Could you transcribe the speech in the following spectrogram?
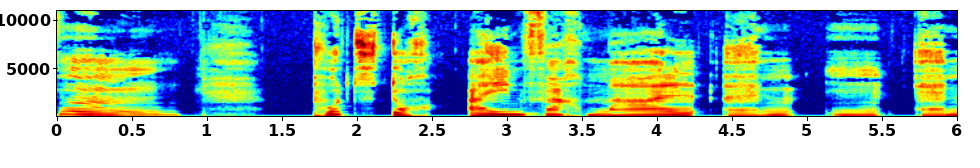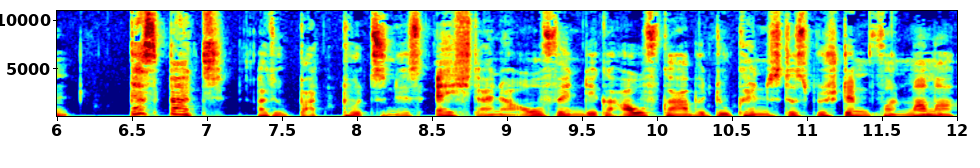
hm, putz doch einfach mal ähm, ähm, das Bad. Also Badputzen ist echt eine aufwendige Aufgabe. Du kennst das bestimmt von Mama.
